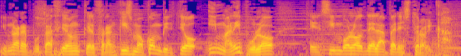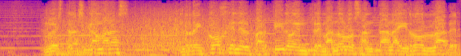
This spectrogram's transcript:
y una reputación que el franquismo convirtió y manipuló en símbolo de la perestroika. Nuestras cámaras recogen el partido entre Manolo Santana y Rod Laver,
